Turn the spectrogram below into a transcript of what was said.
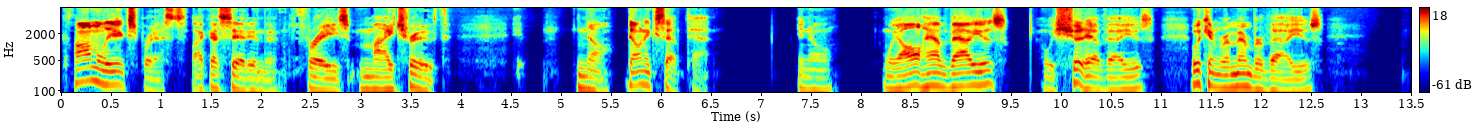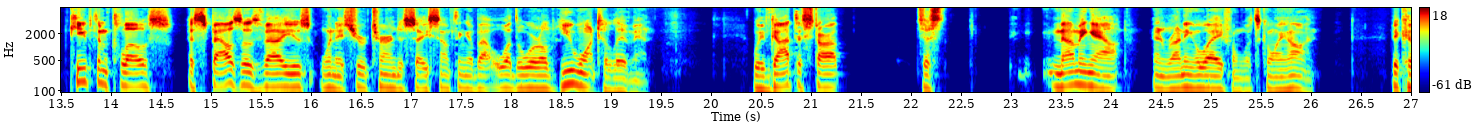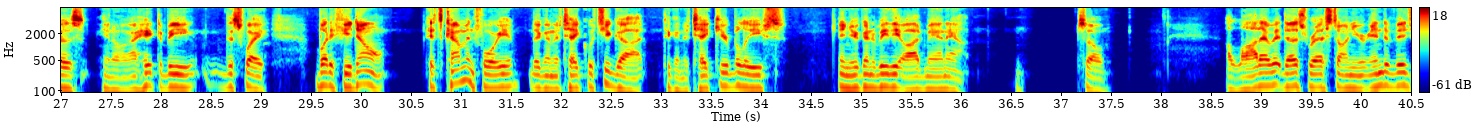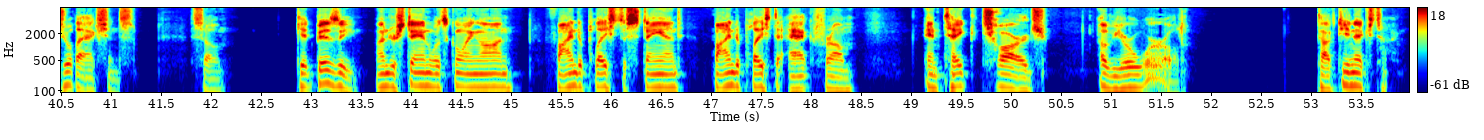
commonly expressed, like I said in the phrase, my truth. No, don't accept that. You know, we all have values. We should have values. We can remember values. Keep them close. Espouse those values when it's your turn to say something about what the world you want to live in. We've got to stop just numbing out and running away from what's going on because, you know, I hate to be this way, but if you don't, it's coming for you. They're going to take what you got. They're going to take your beliefs and you're going to be the odd man out. So a lot of it does rest on your individual actions. So get busy, understand what's going on, find a place to stand, find a place to act from, and take charge of your world. Talk to you next time.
